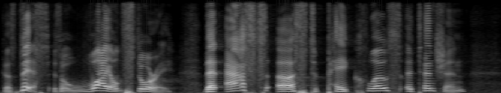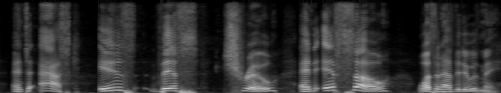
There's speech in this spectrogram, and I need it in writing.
because this is a wild story that asks us to pay close attention and to ask, is this true? And if so, what does it have to do with me?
